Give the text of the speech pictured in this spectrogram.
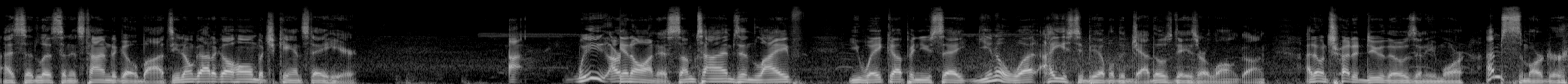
I said, listen, it's time to go, bots. You don't got to go home, but you can't stay here. I, we are in honest. Sometimes in life, you wake up and you say, you know what? I used to be able to, yeah, those days are long gone. I don't try to do those anymore. I'm smarter.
